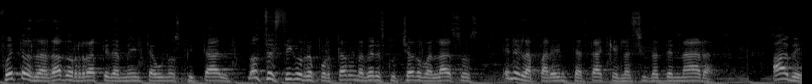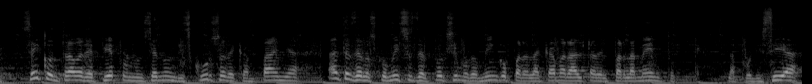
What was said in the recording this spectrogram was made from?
fue trasladado rápidamente a un hospital. Los testigos reportaron haber escuchado balazos en el aparente ataque en la ciudad de Nara. Abe se encontraba de pie pronunciando un discurso de campaña antes de los comicios del próximo domingo para la Cámara Alta del Parlamento. La policía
